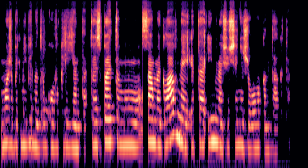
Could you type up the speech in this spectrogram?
может быть, не видно другого клиента. То есть поэтому самое главное – это именно ощущение живого контакта.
